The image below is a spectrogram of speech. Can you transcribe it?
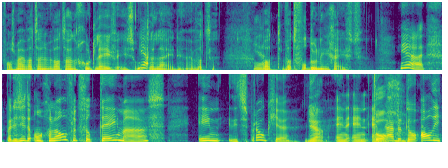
volgens mij wat een, wat een goed leven is om Ja. te leiden. En wat, Ja. wat, wat voldoening geeft. ja, maar er zitten ongelooflijk veel thema's in dit sprookje. Ja, En, en, en daardoor door al die.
